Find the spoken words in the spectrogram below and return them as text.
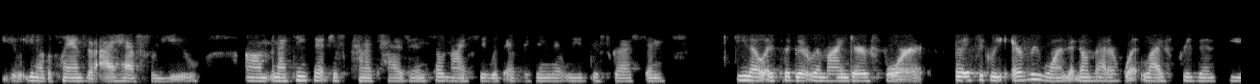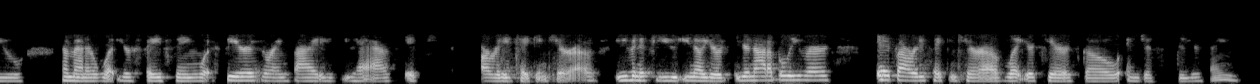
you, know, the plans that I have for you. Um, and I think that just kind of ties in so nicely with everything that we've discussed. And you know, it's a good reminder for basically everyone that no matter what life presents you, no matter what you're facing, what fears or anxieties you have, it's already taken care of. Even if you, you know, you're you're not a believer, it's already taken care of. Let your cares go and just do your thing.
